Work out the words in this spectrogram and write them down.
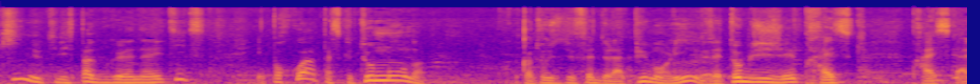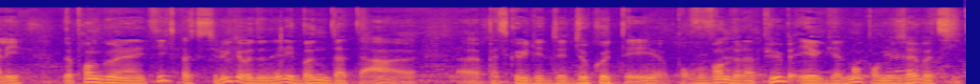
qui n'utilise pas Google Analytics? Et pourquoi? Parce que tout le monde, quand vous faites de la pub en ligne, vous êtes obligé presque presque, allez, de prendre Google Analytics parce que c'est lui qui va donner les bonnes datas, euh, euh, parce qu'il est des deux côtés, euh, pour vous vendre de la pub et également pour mesurer votre site.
